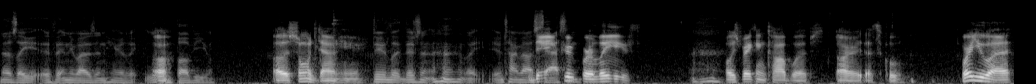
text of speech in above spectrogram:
no, it's like if anybody's in here, like look Oh. above you, Oh, there's someone down here. dude. Look, there's a, like you're talking about Dan assassin. Cooper, leave. Oh, he's breaking cobwebs. All right, that's cool. Where are you at?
